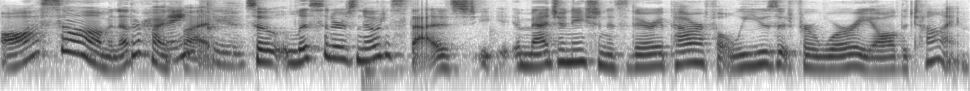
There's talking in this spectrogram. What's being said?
Awesome. Another high Thank five. you. So listeners notice that. It's imagination is very powerful. We use it for worry all the time.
